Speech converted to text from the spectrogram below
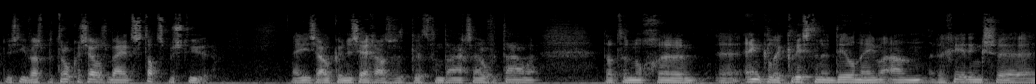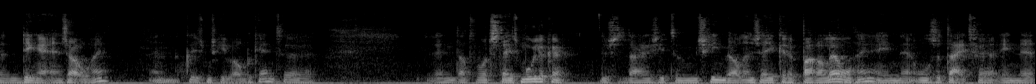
Dus die was betrokken zelfs bij het stadsbestuur. je zou kunnen zeggen, als ik het vandaag zou vertalen, dat er nog uh, uh, enkele christenen deelnemen aan regeringsdingen uh, en zo. Hè? En dat is misschien wel bekend. En dat wordt steeds moeilijker. Dus daar zit misschien wel een zekere parallel hè, in onze tijd. In de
